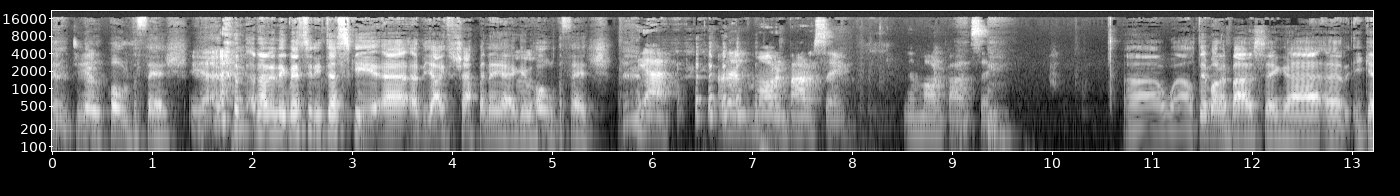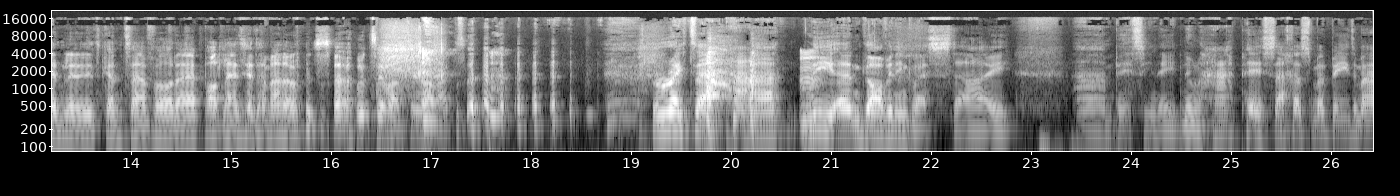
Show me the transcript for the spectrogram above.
no, hold the fish. Yeah. Yna'r unig beth sydd wedi dysgu uh, yn iaith Siapaneeg yw mm. hold the fish. Yeah. And then more embarrassing. And then more embarrassing. Ah, uh, wel, dim ond embarrassing uh, yr 20 mlynedd cyntaf o'r uh, podlediad yma nhw, so ti'n fawr, ti'n fawr. Reit e, Hannah, mm. ni yn gofyn i'n gwestai am beth sy'n neud nhw'n hapus achos mae'r byd yma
